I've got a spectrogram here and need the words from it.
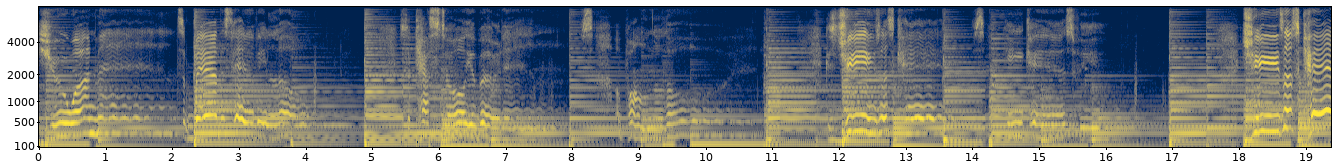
You weren't meant to bear this heavy load. Cast all your burdens upon the Lord. Cause Jesus cares, He cares for you. Jesus cares,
